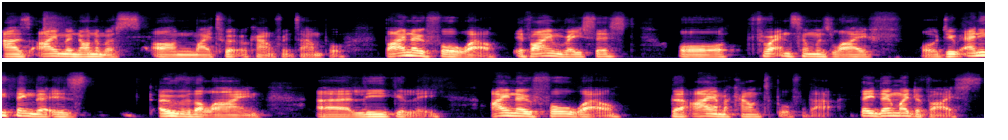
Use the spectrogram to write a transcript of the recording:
as i'm anonymous on my twitter account for example but i know full well if i'm racist or threaten someone's life or do anything that is over the line uh, legally, I know full well that I am accountable for that. They know my device,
